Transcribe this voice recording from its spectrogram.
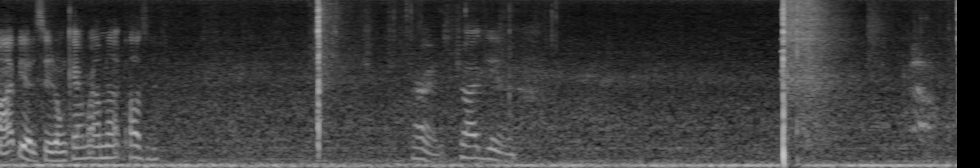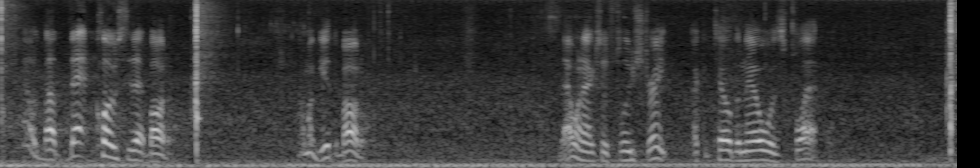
Might be able to see it on camera, I'm not positive. All right, let's try again. That was about that close to that bottle. I'm gonna get the bottle. That one actually flew straight. I could tell the nail was flat. Gonna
